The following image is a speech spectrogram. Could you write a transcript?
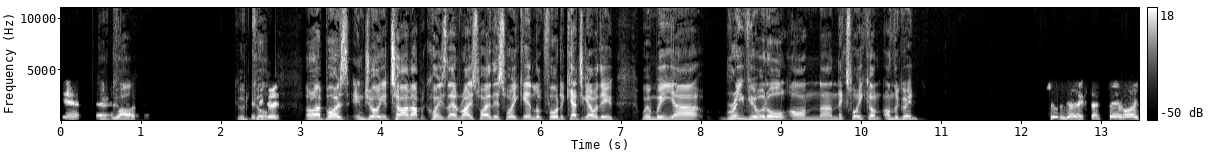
yep. yeah, good, good call. Good. All right, boys, enjoy your time up at Queensland Raceway this weekend. Look forward to catching up with you when we uh, review it all on uh, next week on, on the grid. Super good. Thanks, See you, boys.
